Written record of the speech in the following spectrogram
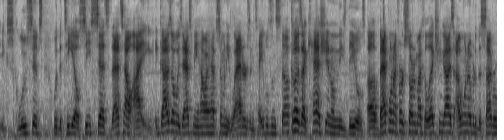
exclusives with the TLC sets. That's how I... Guys always ask me how I have so many ladders and tables and stuff because I cash in on these deals. Uh, back when I first started my collection, guys, I went over to the Cyber,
